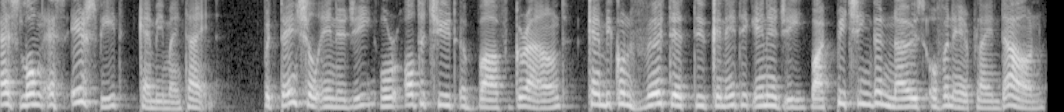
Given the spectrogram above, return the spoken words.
as long as airspeed can be maintained. Potential energy, or altitude above ground, can be converted to kinetic energy by pitching the nose of an airplane down,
